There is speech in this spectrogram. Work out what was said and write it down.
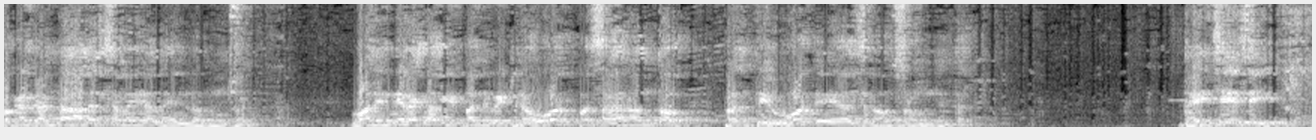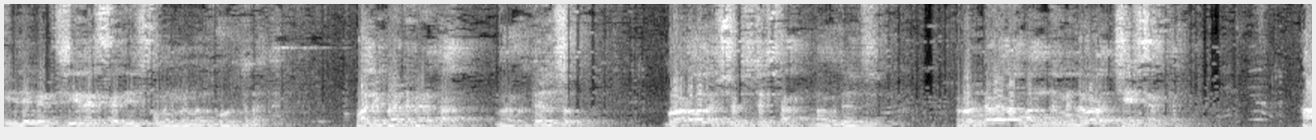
ఒక గంట ఆలస్యమైన లైన్లో నుంచోండి. వాళ్ళు ఎన్ని రకాలుగా ఇబ్బంది పెట్టిన ఓర్పు సహనంతో ప్రతి ఓటు వేయాల్సిన అవసరం ఉంది తల్లి దయచేసి ఇది మీరు సీరియస్గా తీసుకోమని మిమ్మల్ని కోరుతున్నారు వాళ్ళు ఇబ్బంది పెడతారు. నాకు తెలుసు. గొడవలు సృష్టిస్తారు నాకు తెలుసు. రెండు వేల పంతొమ్మిదిలో కూడా చేశారు. ఆ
